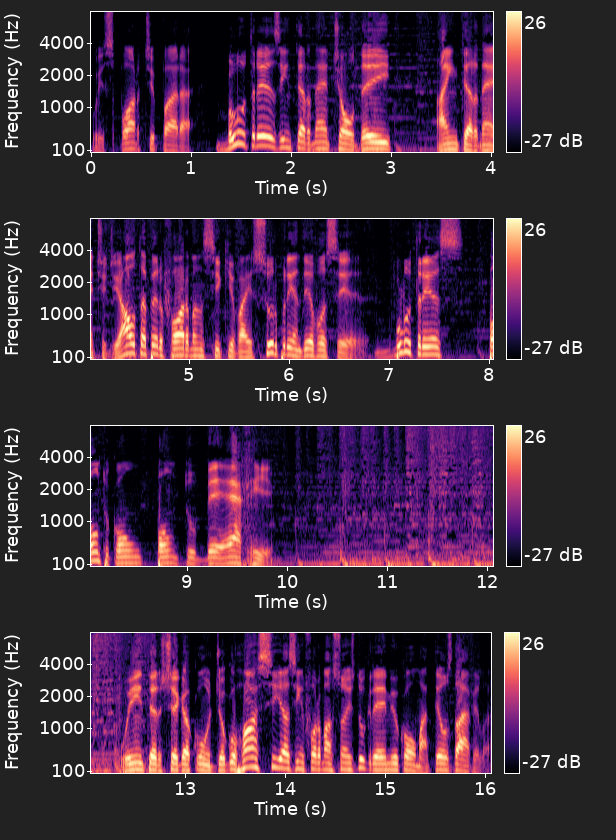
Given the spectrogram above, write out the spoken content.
O esporte para Blue 3 Internet All Day, a internet de alta performance que vai surpreender você. blue3.com.br O Inter chega com o Diogo Rossi e as informações do Grêmio com o Matheus Dávila.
